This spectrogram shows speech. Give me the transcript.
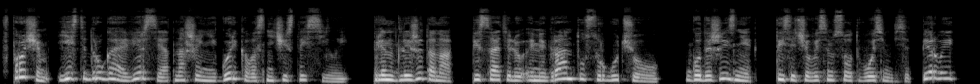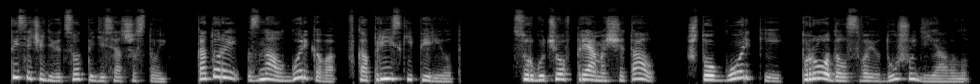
Впрочем, есть и другая версия отношений Горького с нечистой силой. Принадлежит она писателю-эмигранту Сургучеву, годы жизни 1881-1956 который знал Горького в каприйский период. Сургучев прямо считал, что Горький продал свою душу дьяволу.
